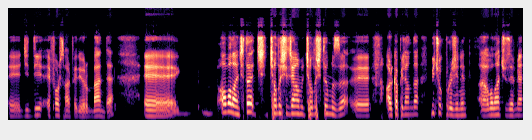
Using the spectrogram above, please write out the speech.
e, ciddi efor sarf ediyorum ben de. E, Avalanche'da çalışacağım, çalıştığımızı e, arka planda birçok projenin Avalanche üzerine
